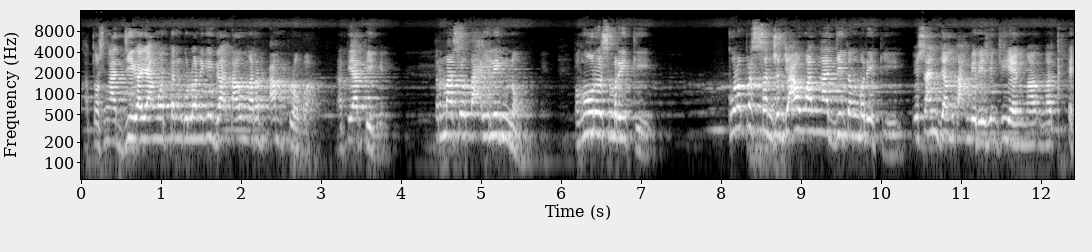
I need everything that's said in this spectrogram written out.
Katos ngaji kayak ngoten kula niki gak tahu ngarep amplop, Pak. Hati-hati gitu. Termasuk tak ilingno. Pengurus meriki. Kula pesan sejak awal ngaji teng meriki, wis anjang tak miri sing siyen ngake.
